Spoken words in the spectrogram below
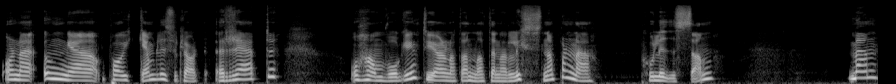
Och den här unga pojken blir såklart rädd och han vågar inte göra något annat än att lyssna på den här polisen. Men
